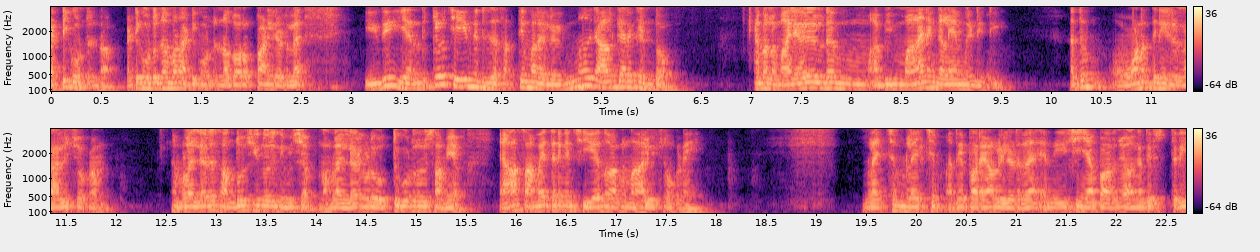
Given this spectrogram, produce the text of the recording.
അടിക്കൊണ്ടുണ്ടാവും അടിക്കൊണ്ടുണ്ടാവും പറഞ്ഞാൽ അടിക്കൊണ്ടുണ്ടാവും അത് ഉറപ്പാണ് ഇല്ലല്ലേ ഇത് എന്തൊക്കെയോ ചെയ്യുന്നുണ്ട്. സത്യം പറയല്ലോ ഇമ്മാതിരി ആൾക്കാരൊക്കെ ഉണ്ടോ? ഞാൻ പറഞ്ഞു മലയാളികളുടെ അഭിമാനം കളയാൻ വേണ്ടിയിട്ട്. അതും ഓണത്തിന് ആലോചിച്ച് നോക്കണം നമ്മളെല്ലാവരും സന്തോഷിക്കുന്ന ഒരു നിമിഷം. നമ്മളെല്ലാവരും കൂടി ഒത്തുകൂടുന്ന ഒരു സമയം. ആ സമയത്തിന് ഇങ്ങനെ ചെയ്യാന്ന് പറഞ്ഞൊന്ന് ആലോചിച്ച് നോക്കണേ. മ്ലച്ചം മ്ലച്ചം അതേ പറയാനുള്ള ഇല്ലടല്ല എന്ന് ചോദിച്ചാൽ ഞാൻ പറഞ്ഞു അങ്ങനത്തെ ഒരു സ്ത്രീ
